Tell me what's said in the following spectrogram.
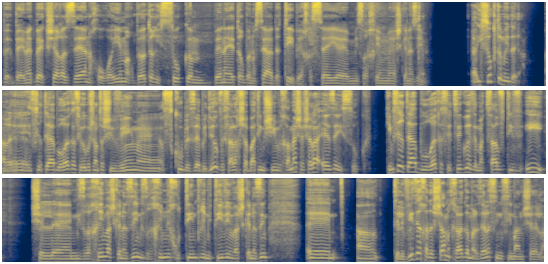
באמת בהקשר הזה אנחנו רואים הרבה יותר עיסוק גם בין היתר בנושא העדתי ביחסי אה, מזרחים אשכנזים. העיסוק תמיד היה. הרי סרטי הבורקס היו בשנות ה-70, עסקו בזה בדיוק, וסאלח שבת עם 75, השאלה איזה עיסוק. כי אם סרטי הבורקס הציגו איזה מצב טבעי של מזרחים ואשכנזים, מזרחים נחותים פרימיטיביים ואשכנזים, הטלוויזיה החדשה מתחילה גם על זה לשים סימן שאלה.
